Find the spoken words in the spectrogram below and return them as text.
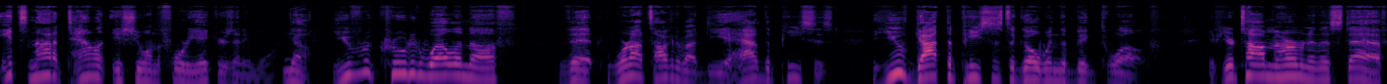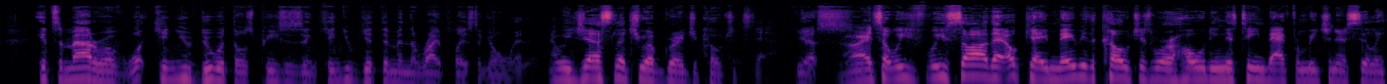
it's not a talent issue on the 40 acres anymore. No. You've recruited well enough that we're not talking about do you have the pieces? You've got the pieces to go win the Big 12. If you're Tom Herman and this staff, it's a matter of what can you do with those pieces and can you get them in the right place to go win it? And we just let you upgrade your coaching staff. Yes. All right, so we we saw that okay, maybe the coaches were holding this team back from reaching their ceiling.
